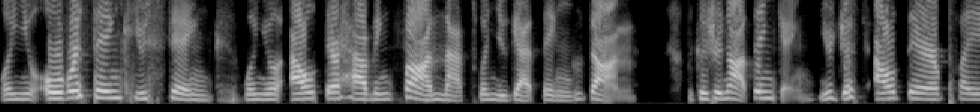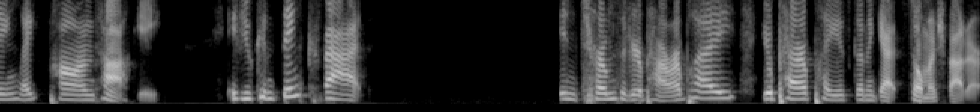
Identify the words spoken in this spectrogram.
When you overthink, you stink. When you're out there having fun, that's when you get things done because you're not thinking. You're just out there playing like pond hockey. If you can think that in terms of your power play, your power play is going to get so much better.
